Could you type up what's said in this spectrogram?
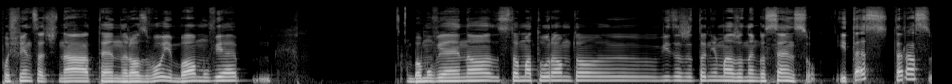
poświęcać na ten rozwój, bo mówię, bo mówię, no z tą maturą to widzę, że to nie ma żadnego sensu. I też teraz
